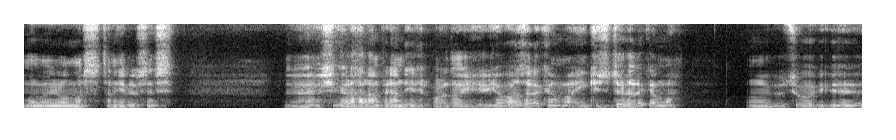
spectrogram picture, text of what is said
Umarım öyle olmaz. Tanıyabilirsiniz. Ee, sigara haram falan değildir. Bu arada yobazlar rakam var. Enkizitörler. Ee, Çoğu e,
